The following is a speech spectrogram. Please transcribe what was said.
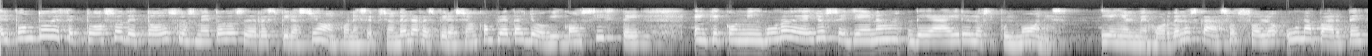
El punto defectuoso de todos los métodos de respiración, con excepción de la respiración completa yogi, consiste en que con ninguno de ellos se llenan de aire los pulmones y en el mejor de los casos solo una parte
